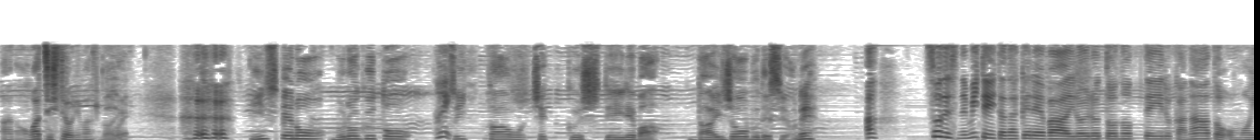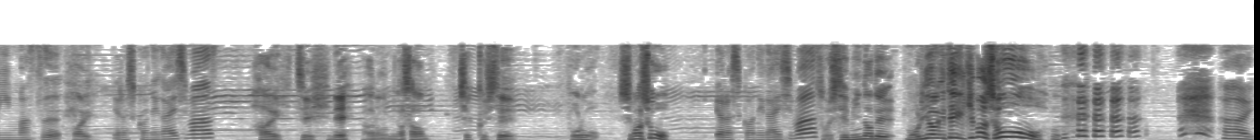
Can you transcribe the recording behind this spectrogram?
あの、お待ちしておりますので。はい インスペのブログとはいツイッターをチェックしていれば大丈夫ですよね。そうですね。見ていただければ、いろいろと載っているかなと思います。はい。よろしくお願いします。はい。ぜひね、あの、皆さんチェックしてフォローしましょう。よろしくお願いします。そしてみんなで盛り上げていきましょう はい。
